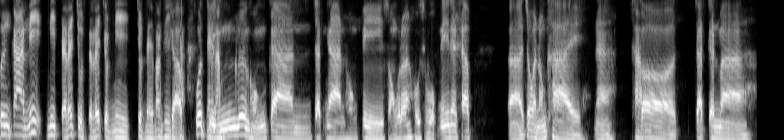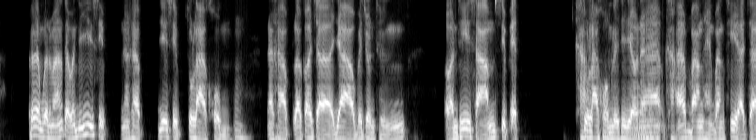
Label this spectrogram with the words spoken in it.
บึงการนี่มีแต่ละจุดแต่ละจุดมีจุดไหนบ้างที่ครับจะพูดถึงแนะนเรื่องของการจัดงานของปี 2566 นี้นะครับอ่าจังหวัดหนองคายนะครับก็จัดกันมาเริ่มกันมาตั้งแต่วันที่ 20 นะครับ 20 ตุลาคมอืมนะครับ แล้วก็จะยาวไปจนถึงวันที่ 31ครับตุลาคมเลยทีเดียวนะฮะครับอ่าบางแห่งบางที่อาจจะ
